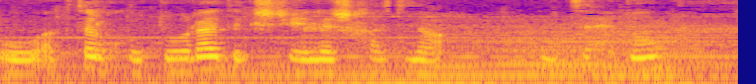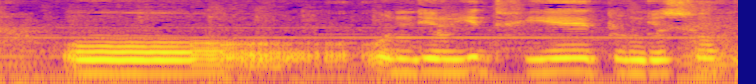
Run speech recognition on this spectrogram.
وأكثر خطورة داكشي علاش خاصنا نتحدوا و... ونديروا يد في يد ونجلسوا في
